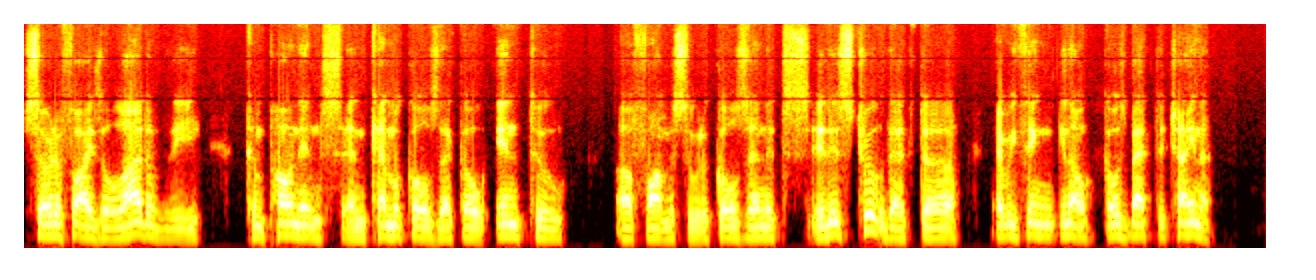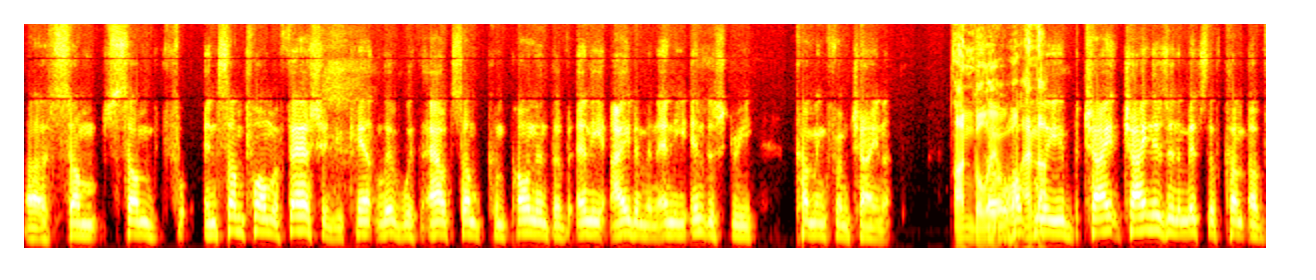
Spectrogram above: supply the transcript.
certifies a lot of the components and chemicals that go into uh, pharmaceuticals, and it's it is true that uh, everything you know goes back to China. Uh, some some in some form or fashion, you can't live without some component of any item in any industry coming from China. Unbelievable. So hopefully, the- China China's in the midst of come of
